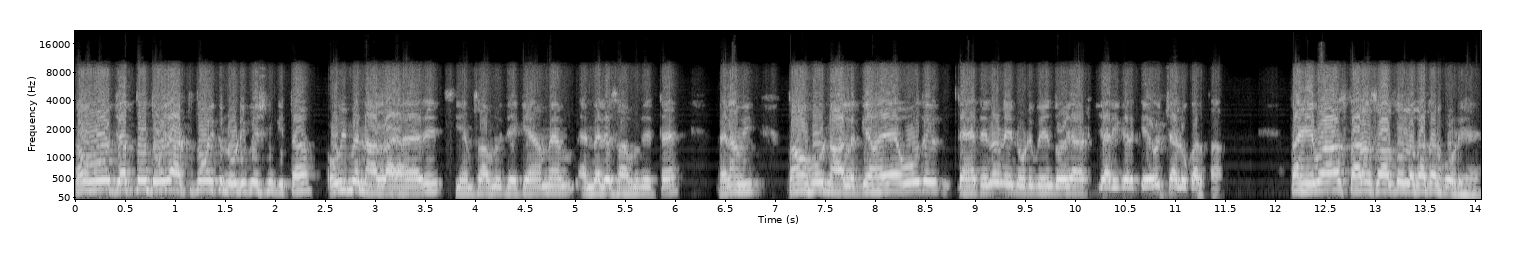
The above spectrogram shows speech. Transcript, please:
ਤਾਂ ਉਹ ਜਦ ਤੋਂ 2008 ਤੋਂ ਇੱਕ ਨੋਟੀਫਿਕੇਸ਼ਨ ਕੀਤਾ, ਉਹ ਵੀ ਮੈਂ ਨਾਲ ਲਾਇਆ ਹੋਇਆ ਇਹਦੇ ਸੀਐਮ ਸਾਹਿਬ ਨੂੰ ਦੇ ਕੇ ਆਇਆ, ਮੈਂ ਐਮਐਲਏ ਸਾਹਿਬ ਨੂੰ ਦਿੱਤਾ ਪਹਿਲਾਂ ਵੀ। ਤਾਂ ਉਹ ਨਾਲ ਲੱਗਿਆ ਹੋਇਆ, ਉਹਦੇ ਤਹਿਤ ਇਹਨਾਂ ਨੇ ਨੋਟੀਫਿਕੇਸ਼ਨ 2008 ਜਾਰੀ ਕਰਕੇ ਉਹ ਚਾਲੂ ਕਰਤਾ। ਤਾਂ ਹੇਵਾ 17 ਸਾਲ ਤੋਂ ਲਗਾਤਾਰ ਹੋ ਰਿਹਾ ਹੈ।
